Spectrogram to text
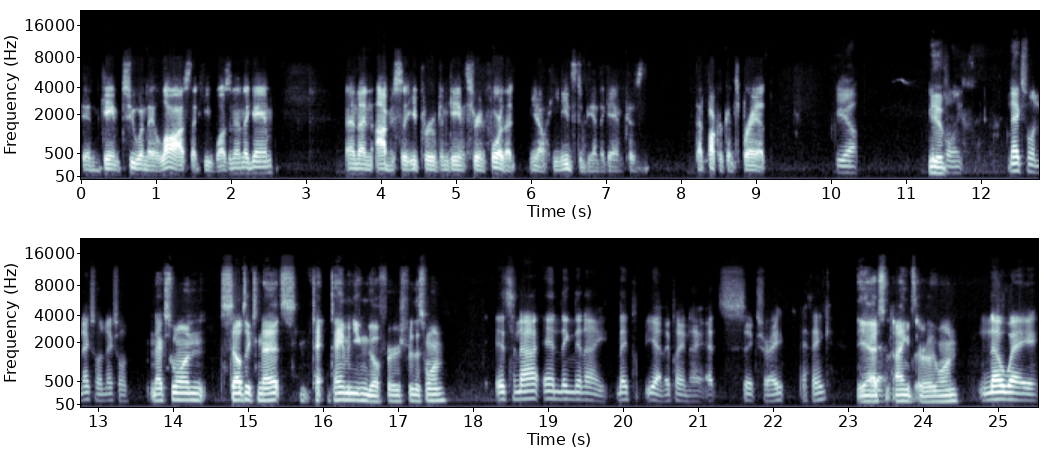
in game two when they lost that he wasn't in the game and then obviously he proved in game three and four that you know he needs to be in the game because that fucker can spray it Yeah. Good Yep. point. Next one, next one, next one. Next one, Celtics Nets. Ta Taman, you can go first for this one. It's not ending tonight. They yeah, they play tonight at six, right? I think. Yeah, it's I think it's the early one. No way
